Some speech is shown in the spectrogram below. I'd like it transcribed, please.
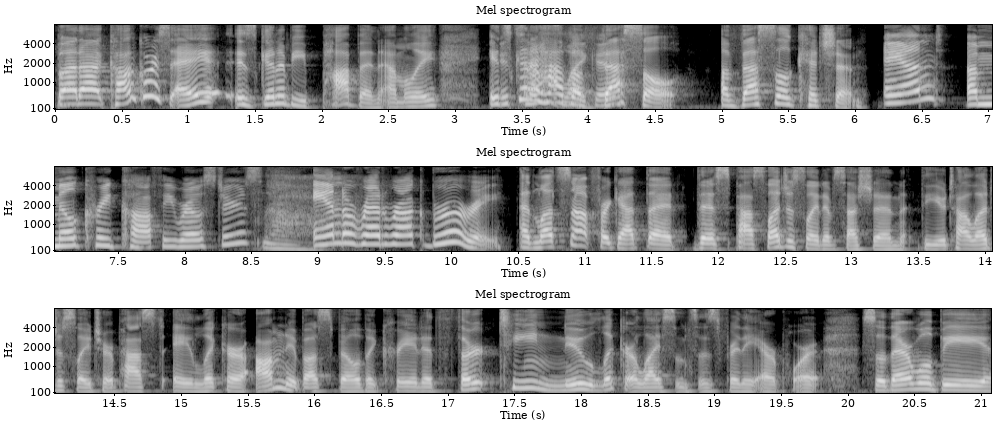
but uh, Concourse A is going to be popping, Emily. It's It going to have like a it. vessel, a Vessel Kitchen. And a Millcreek Coffee Roasters and a Red Rock Brewery. And let's not forget that this past legislative session, the Utah legislature passed a liquor omnibus bill that created 13 new liquor licenses for the airport. So there will be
